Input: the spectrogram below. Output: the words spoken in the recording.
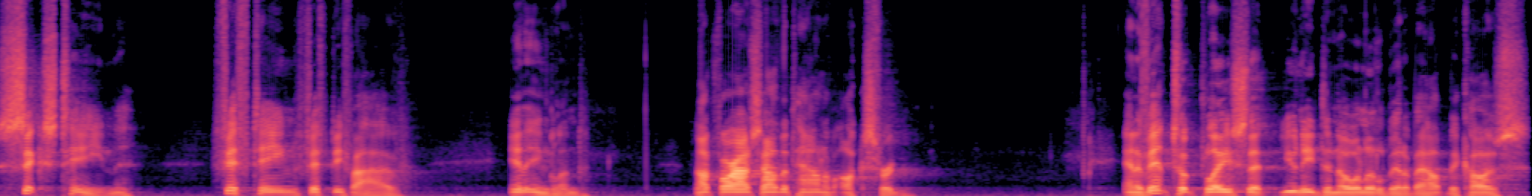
16, 1555, in England, not far outside the town of Oxford, an event took place that you need to know a little bit about because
